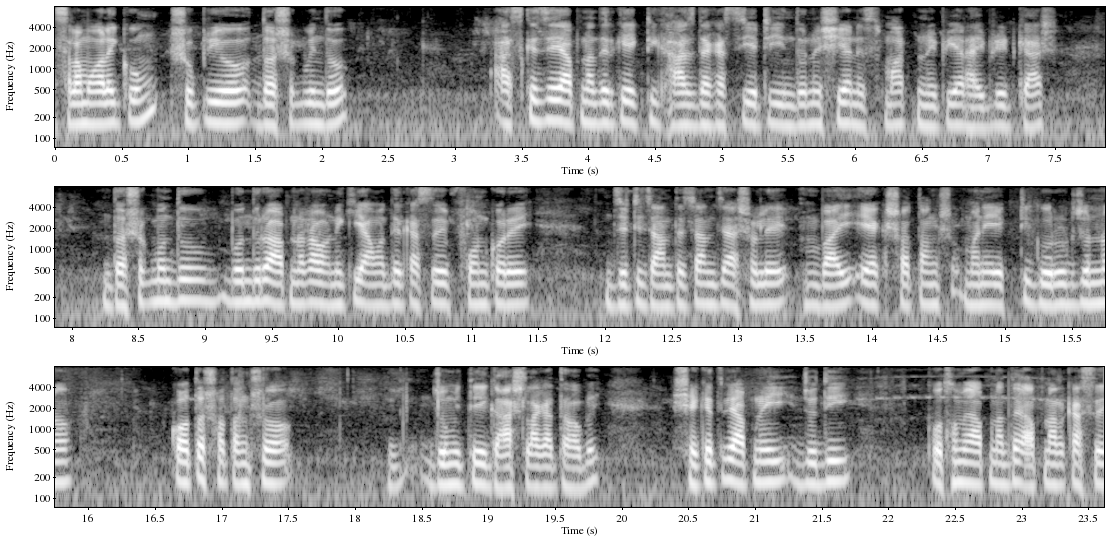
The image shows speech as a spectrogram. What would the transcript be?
আসসালামু আলাইকুম, সুপ্রিয় দর্শকবৃন্দ। আজকে যে আপনাদেরকে একটি ঘাস দেখাচ্ছি, এটি ইন্দোনেশিয়ান স্মার্ট নেপিয়ার হাইব্রিড ঘাস। দর্শক বন্ধু, বন্ধুরা, আপনারা অনেকেই আমাদের কাছে ফোন করে যেটি জানতে চান যে আসলে বাই এক শতাংশ মানে একটি গরুর জন্য কত শতাংশ জমিতে ঘাস লাগাতে হবে। সেক্ষেত্রে আপনি যদি প্রথমে আপনাদের, আপনার কাছে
